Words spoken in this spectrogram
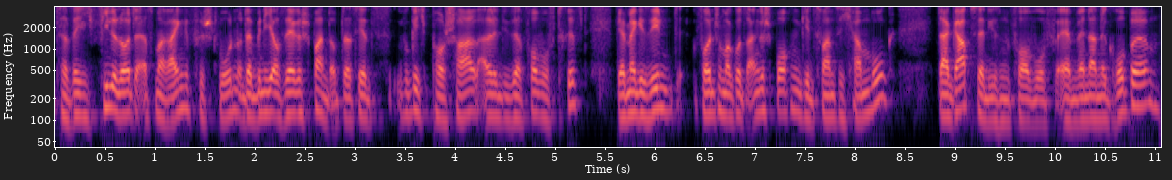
tatsächlich viele Leute erstmal reingefischt wurden. Und da bin ich auch sehr gespannt, ob das jetzt wirklich pauschal alle dieser Vorwurf trifft. Wir haben ja gesehen, vorhin schon mal kurz angesprochen, G20 Hamburg. Da gab es ja diesen Vorwurf, äh, wenn da eine Gruppe,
